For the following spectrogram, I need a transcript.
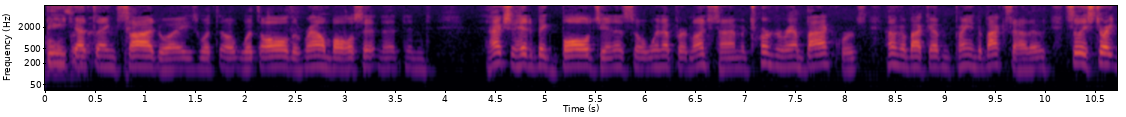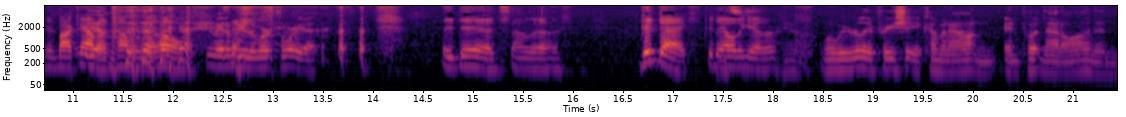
beat in that thing sideways with uh, with all the round balls hitting it, and it actually had a big bulge in it. So I went up there at lunchtime and turned it around backwards, hung it back up, and painted the backside of it. So they straightened it back out by the time we went home. you made them do the work for you. They did. So, uh, good day, good day That's- altogether. Yeah. Well, we really appreciate you coming out and, and putting that on. And,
